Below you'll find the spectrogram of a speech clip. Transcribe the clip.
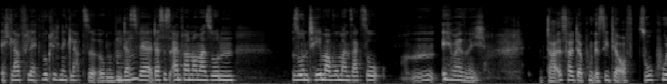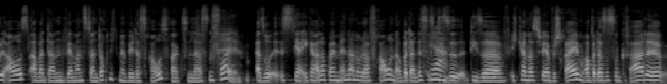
ich glaube, vielleicht wirklich eine Glatze irgendwie. Das wäre, das ist einfach nochmal so ein, so ein Thema, wo man sagt, so, ich weiß nicht. Da ist halt der Punkt, es sieht ja oft so cool aus, aber dann, wenn man es dann doch nicht mehr will, das rauswachsen lassen. Voll. Also ist ja egal, ob bei Männern oder Frauen, aber dann ist es Ja. diese, dieser, ich kann das schwer beschreiben, aber dass es so gerade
